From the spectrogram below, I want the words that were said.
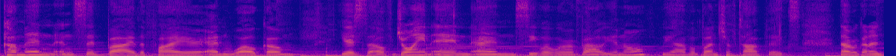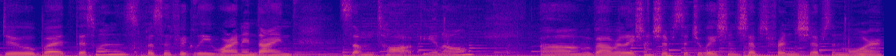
come in and sit by the fire and welcome yourself. Join in and see what we're about, you know? We have a bunch of topics that we're gonna do, but this one is specifically wine and dine some talk, you know, um, about relationships, situationships, friendships, and more.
